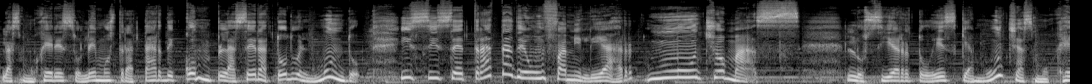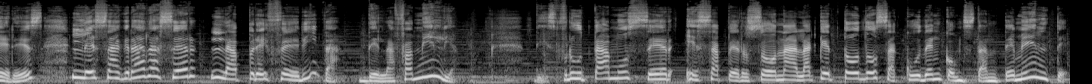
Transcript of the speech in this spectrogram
Las mujeres solemos tratar de complacer a todo el mundo y si se trata de un familiar, mucho más. Lo cierto es que a muchas mujeres les agrada ser la preferida de la familia. Disfrutamos ser esa persona a la que todos acuden constantemente,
